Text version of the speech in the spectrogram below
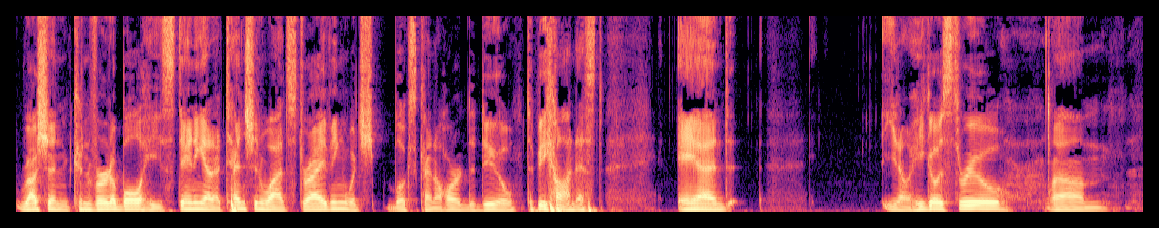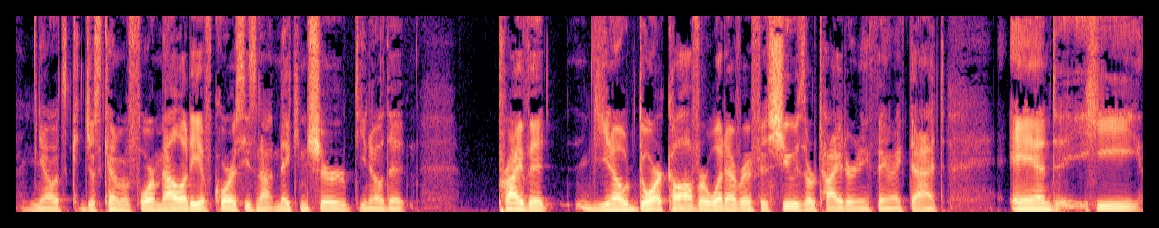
Russian convertible. He's standing at attention while it's driving, which looks kind of hard to do, to be honest. And you know, he goes through, um, you know, it's just kind of a formality. Of course, he's not making sure, you know, that private, you know, Dorkov or whatever, if his shoes are tight or anything like that. And he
